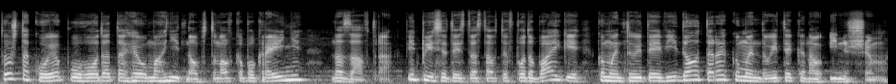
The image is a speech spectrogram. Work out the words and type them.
Тож такою погода та геомагнітна обстановка по країні на завтра. Підписуйтесь та ставте вподобайки, коментуйте відео та рекомендуйте канал іншим.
